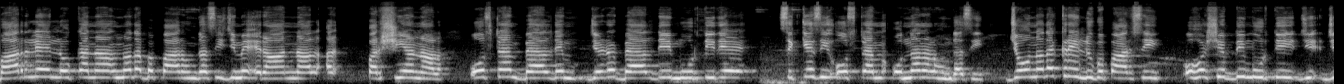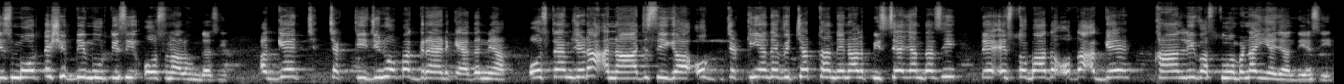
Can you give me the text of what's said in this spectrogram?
ਬਾਹਰਲੇ ਲੋਕਾਂ ਨਾਲ ਉਹਨਾਂ ਦਾ ਵਪਾਰ ਹੁੰਦਾ ਸੀ, ਜਿਵੇਂ ਈਰਾਨ ਨਾਲ ਪਰਸ਼ੀਆ ਨਾਲ। ਉਸ ਟਾਈਮ ਬੈਲ ਦੇ, ਜਿਹੜੇ ਬੈਲ ਦੀ ਮੂਰਤੀ ਦੇ ਸਿੱਕੇ ਸੀ, ਉਸ ਟਾਈਮ ਉਹਨਾਂ ਨਾਲ ਹੁੰਦਾ ਸੀ। ਜੋ ਉਹਨਾਂ ਦਾ ਘਰੇਲੂ ਵਪਾਰ ਸੀ, ਉਹ ਸ਼ਿਵ ਦੀ ਮੂਰਤੀ, ਜਿ- ਜਿਸ ਮੋਰ ਤੇ ਸ਼ਿਵ ਦੀ ਮੂਰਤੀ ਸੀ, ਉਸ ਨਾਲ ਹੁੰਦਾ ਸੀ। ਅੱਗੇ ਚ- ਚੱਕੀ ਜਿਹਨੂੰ ਆਪਾਂ ਗ੍ਰੈਂਡ ਕਹਿ ਦਿੰਦੇ ਆ ਉਸ ਟਾਈਮ ਜਿਹੜਾ ਅਨਾਜ ਸੀਗਾ, ਉਹ ਚੱਕੀਆਂ ਦੇ ਵਿੱਚ ਹੱਥਾਂ ਦੇ ਨਾਲ ਪੀਸਿਆ ਜਾਂਦਾ ਸੀ ਤੇ ਇਸ ਤੋਂ ਬਾਅਦ ਉਹਦਾ ਅੱਗੇ ਖਾਣ ਲਈ ਵਸਤੂਆਂ ਬਣਾਈਆਂ ਜਾਂਦੀਆਂ ਸੀ।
